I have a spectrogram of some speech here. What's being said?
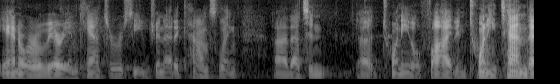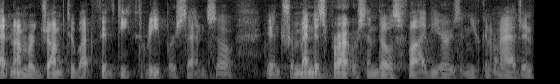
and/or ovarian cancer receive genetic counseling. Uh, That's in uh, 2005. In 2010, that number jumped to about 53%. So again, tremendous progress in those five years, and you can imagine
